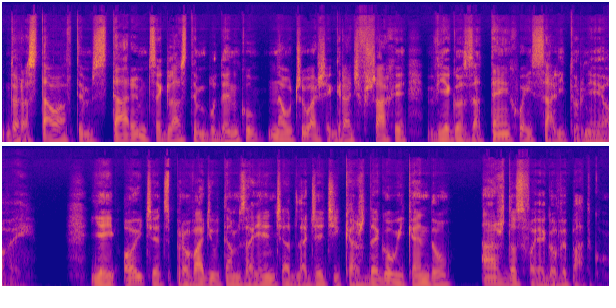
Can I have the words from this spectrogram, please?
Dorastała w tym starym, ceglastym budynku, nauczyła się grać w szachy w jego zatęchłej sali turniejowej. Jej ojciec prowadził tam zajęcia dla dzieci każdego weekendu, aż do swojego wypadku.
